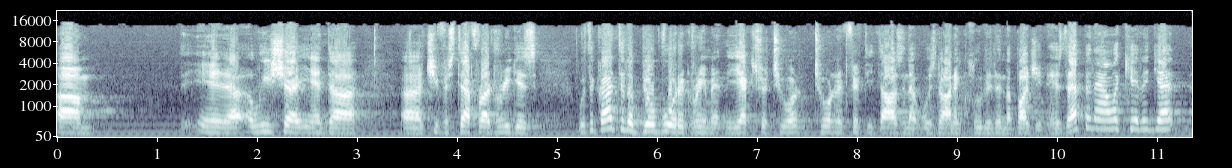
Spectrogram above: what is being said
um, and uh, Alicia and uh, uh, Chief of Staff Rodriguez, with regard to the billboard agreement and the extra 200 250,000 that was not included in the budget, has that been allocated yet?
